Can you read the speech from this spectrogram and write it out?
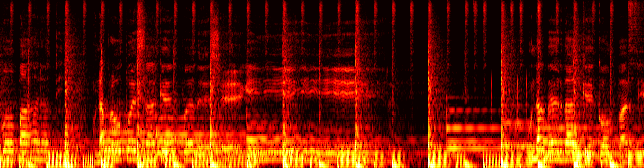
para ti, una propuesta que puedes seguir, una verdad que compartir,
